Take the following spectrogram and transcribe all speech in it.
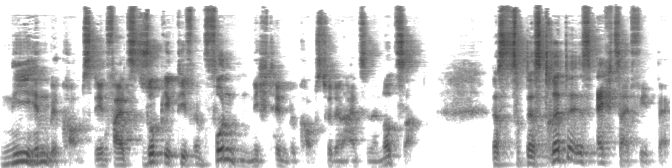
nie hinbekommst, jedenfalls subjektiv empfunden nicht hinbekommst für den einzelnen Nutzer. Das, das dritte ist Echtzeitfeedback.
